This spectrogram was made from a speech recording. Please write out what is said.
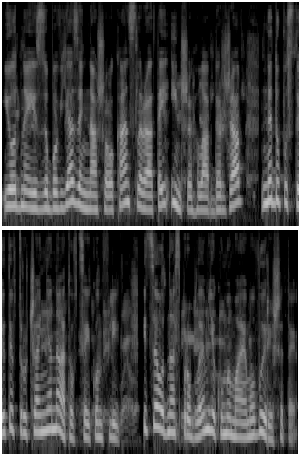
І одне із зобов'язань нашого канцлера та й інших глав держав не допустити втручання НАТО в цей конфлікт. І це одна з проблем, яку ми маємо вирішити.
